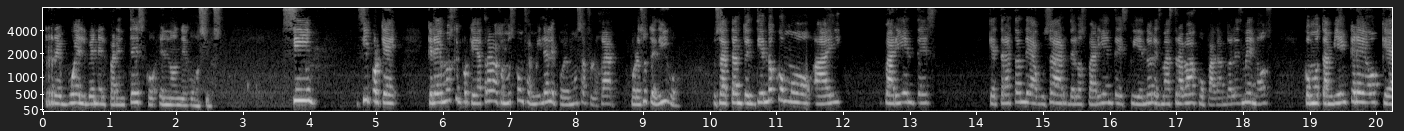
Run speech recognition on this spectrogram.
revuelven el parentesco en los negocios. Sí, sí, porque creemos que porque ya trabajamos con familia le podemos aflojar. Por eso te digo. O sea, tanto entiendo como hay parientes que tratan de abusar de los parientes pidiéndoles más trabajo, pagándoles menos, como también creo que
